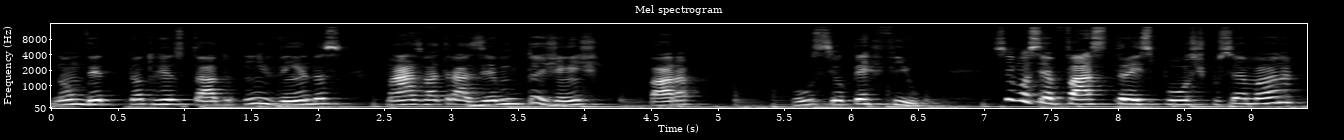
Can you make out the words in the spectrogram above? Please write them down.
não dê tanto resultado em vendas, mas vai trazer muita gente para o seu perfil. Se você faz três posts por semana,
